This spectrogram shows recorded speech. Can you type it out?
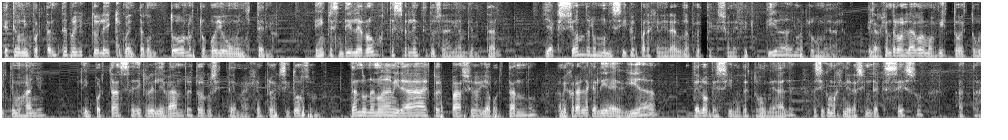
Este es un importante proyecto de ley que cuenta con todo nuestro apoyo como ministerio. Es imprescindible robustecer la institucionalidad ambiental y acción de los municipios para generar una protección efectiva de nuestros humedales. En la región de los lagos hemos visto estos últimos años la importancia de ir relevando estos ecosistemas, ejemplos exitosos, dando una nueva mirada a estos espacios y aportando a mejorar la calidad de vida de los vecinos de estos humedales, así como generación de acceso a estas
